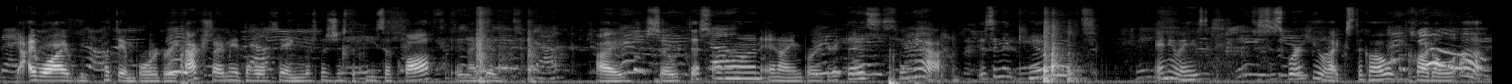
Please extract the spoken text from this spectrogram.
Yeah, I, well, I put the embroidery. Actually, I made the whole thing. This was just a piece of cloth and I did, I sewed this on and I embroidered this. So yeah, isn't it cute? Anyways, this is where he likes to go and cuddle up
